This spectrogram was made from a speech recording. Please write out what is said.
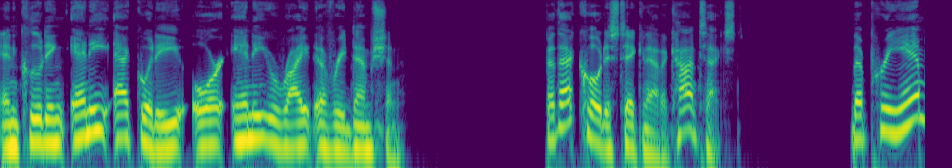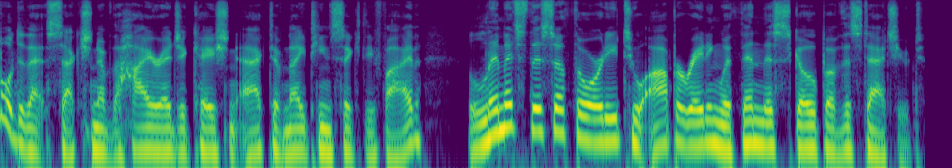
including any equity or any right of redemption. But that quote is taken out of context. The preamble to that section of the Higher Education Act of 1965 limits this authority to operating within the scope of the statute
